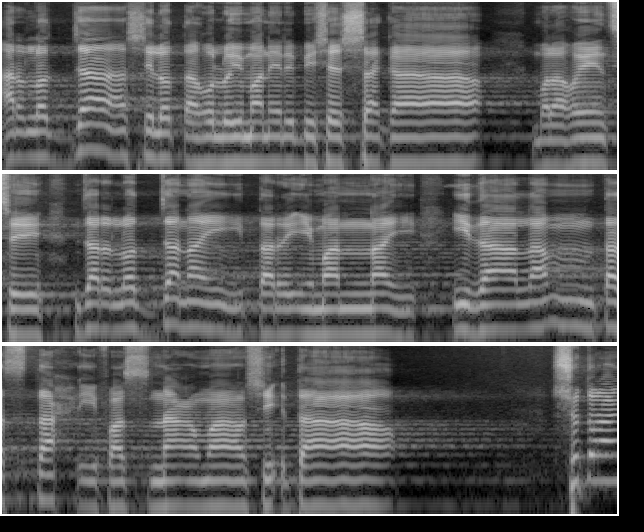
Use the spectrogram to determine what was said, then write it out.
আর লজ্জাশীলতা হলো ইমানের বিশেষ শাখা। বলা হয়েছে, যার লজ্জা নাই, তার ইমান নাই। ইদালাম সুতরাং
